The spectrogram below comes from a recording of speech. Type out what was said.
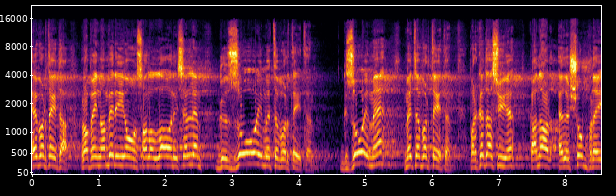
e vërteta. Pra pejgamberi jonë sallallahu alaihi wasallam gëzohej me të vërtetën. Gëzohej me me të vërtetën. Për këtë arsye kanë ardhur edhe shumë prej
